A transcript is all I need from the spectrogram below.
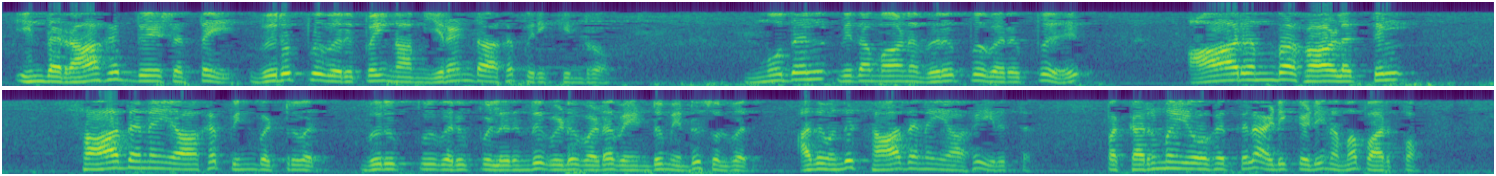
இந்த ராகத்வேஷத்தை விருப்பு வெறுப்பை நாம் இரண்டாக பிரிக்கின்றோம். முதல் விதமான விருப்பு வெறுப்பு ஆரம்ப காலத்தில் சாதனையாக பின்பற்றுவது. விருப்பு வெறுப்பிலிருந்து விடுபட வேண்டும் என்று சொல்வது. அது வந்து சாதனையாக இருத்தல். இப்ப கர்மயோகத்துல அடிக்கடி நம்ம பார்ப்போம்.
